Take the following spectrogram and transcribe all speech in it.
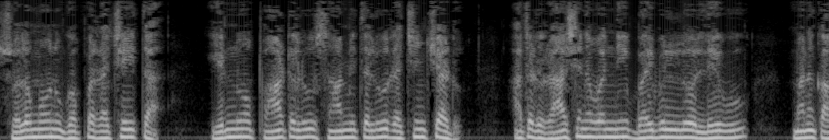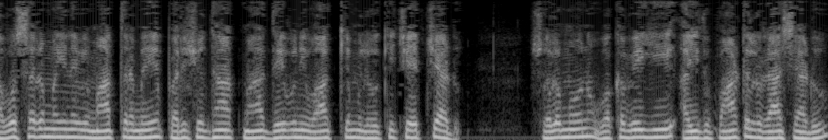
సొలమోను గొప్ప రచయిత. ఎన్నో పాటలు సామెతలు రచించాడు. అతడు రాసినవన్నీ బైబిల్లో లేవు. మనకు అవసరమైనవి మాత్రమే పరిశుద్ధాత్మ దేవుని వాక్యములోకి చేర్చాడు. సొలమోను ఒక వెయ్యి ఐదు పాటలు రాశాడు.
